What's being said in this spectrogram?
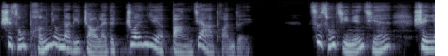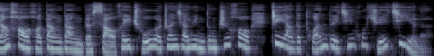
是从朋友那里找来的专业绑架团队。自从几年前沈阳浩浩荡荡的扫黑除恶专项运动之后，这样的团队几乎绝迹了。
